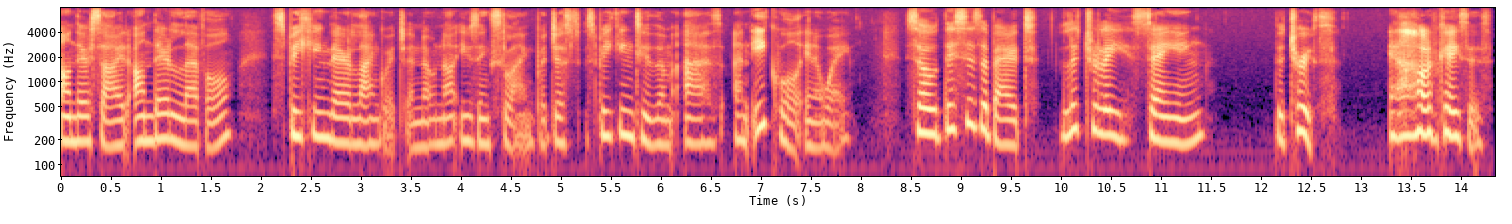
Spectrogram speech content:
on their side, on their level, speaking their language. And no, not using slang, but just speaking to them as an equal in a way. So this is about literally saying the truth in a lot of cases.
